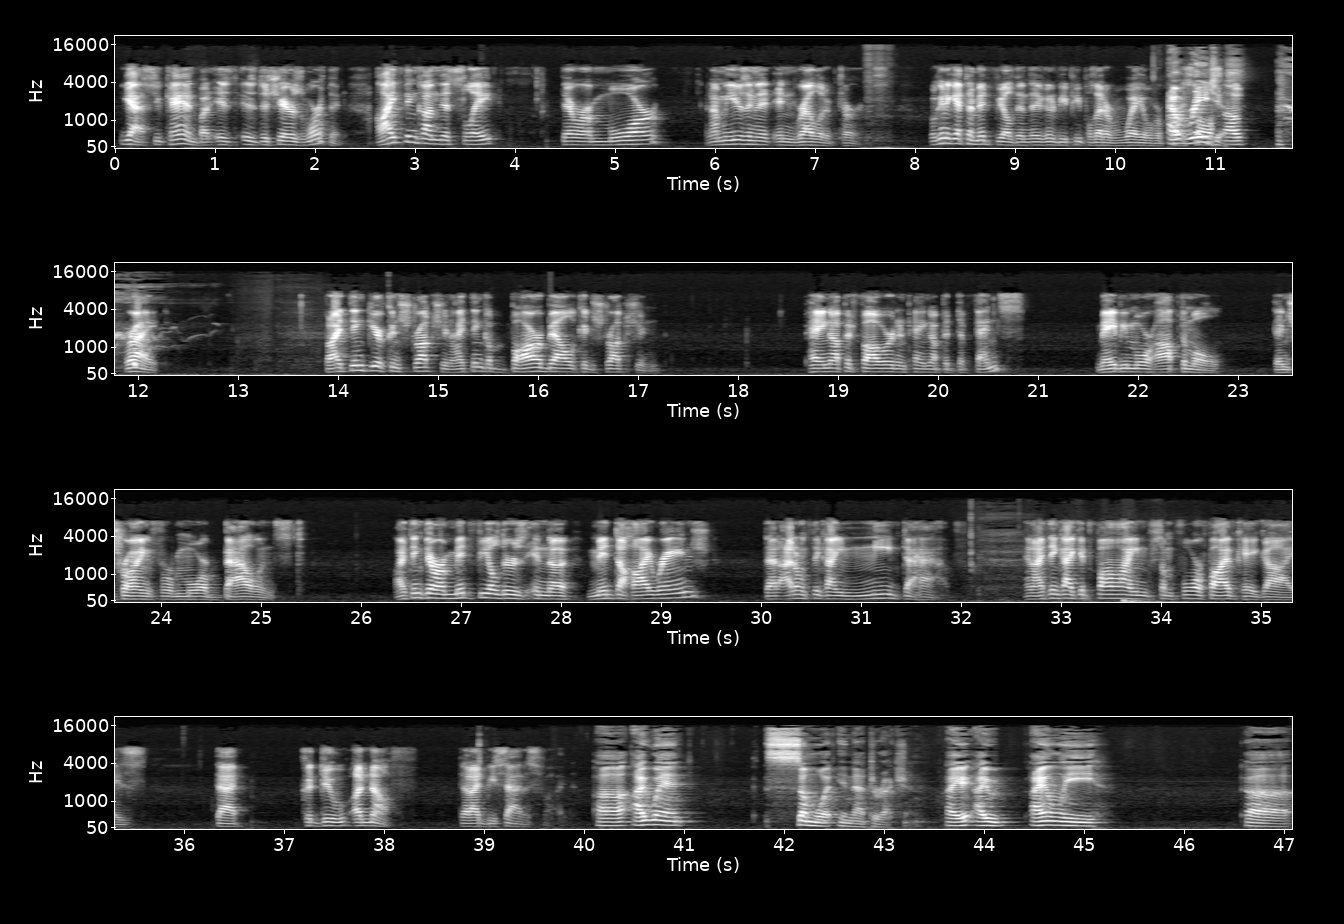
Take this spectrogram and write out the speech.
Yes, you can, but is is the shares worth it? I think on this slate there are more, and I'm using it in relative terms. We're going to get to midfield, and there's going to be people that are way overpriced. Outrageous, also. right? But I think your construction, I think a barbell construction, paying up at forward and paying up at defense, may be more optimal than trying for more balanced. I think there are midfielders in the mid to high range that I don't think I need to have. And I think I could find some four or five K guys that could do enough that I'd be satisfied. Uh, I went somewhat in that direction. I I I only uh,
